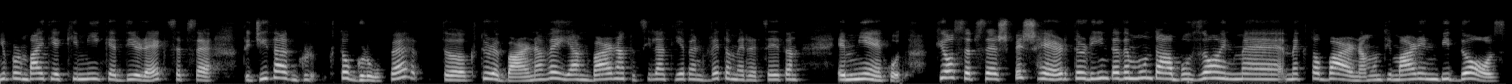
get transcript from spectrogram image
një përmbajtje kimike direkt sepse të gjitha gr këto grupe të këtyre barnave janë barna të cilat jepen vetëm me recetën e mjekut. Kjo sepse shpesh herë të rinjtë edhe mund të abuzojnë me me këto barna, mund t'i marrin mbi dozë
